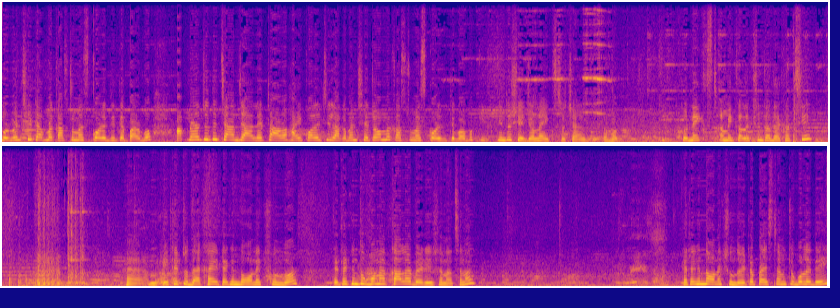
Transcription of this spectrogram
করবেন, সেটা আমরা কাস্টমাইজ করে দিতে পারব। আপনারা যদি চান যে আইলেটটা আরও হাই কোয়ালিটি লাগাবেন, সেটাও আমরা কাস্টমাইজ করে দিতে পারব কিন্তু সেই জন্য এক্সট্রা চার্জ দিতে হবে। তো নেক্সট আমি কালেকশনটা দেখাচ্ছি। হ্যাঁ এটা একটু দেখাই, এটা কিন্তু অনেক সুন্দর। এটা কিন্তু মনে কালার ভেরিয়েশন আছে না? এটা কিন্তু অনেক সুন্দর। এটা প্রাইসটা আমি একটু বলে দেই।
